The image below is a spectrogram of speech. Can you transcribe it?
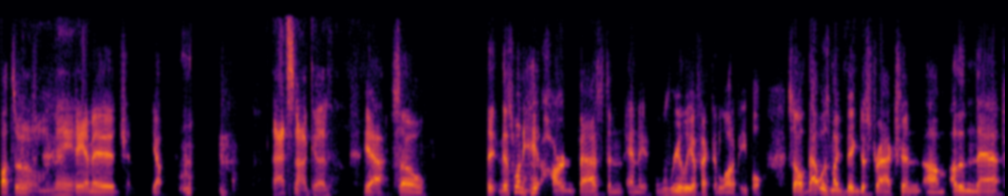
lots of Oh man, damage and yep that's not good. Yeah, so th- this one hit hard and fast, and and it really affected a lot of people. So that was my big distraction. Um, other than that,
